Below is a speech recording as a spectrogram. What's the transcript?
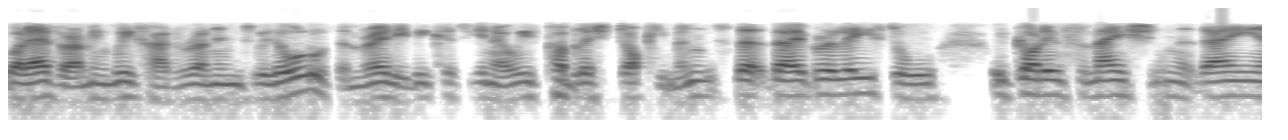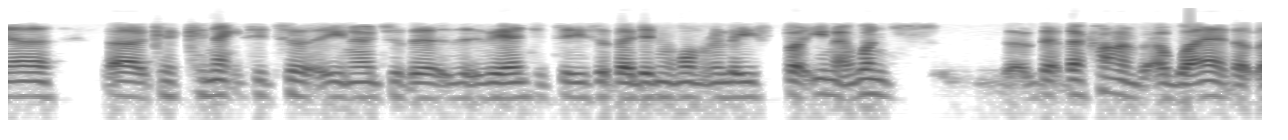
whatever. I mean, we've had run-ins with all of them really because you know we've published documents that they've released, or we've got information that they uh, uh, connected to you know to the, the, the entities that they didn't want released. But you know, once they're, kind of aware that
